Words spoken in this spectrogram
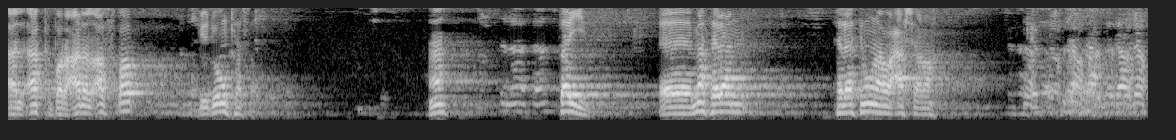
الأكبر على الأصغر بدون كسر. ها؟ طيب. آه مثلا ثلاثون أو عشرة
